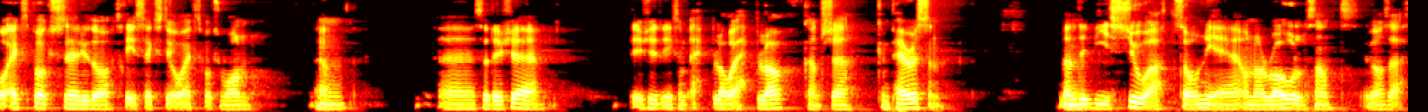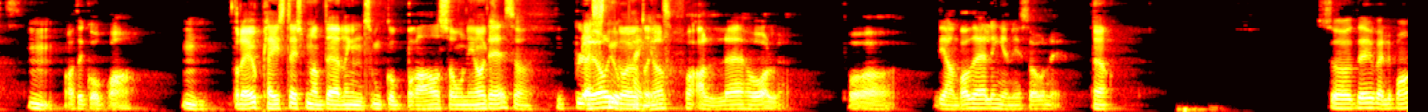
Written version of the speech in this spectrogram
Og Xbox er det jo da 360 og Xbox One. Ja. Eh, så det er jo ikke Det er jo ikke liksom epler og epler, kanskje, comparison. Men det viser jo at Sony er on a roll, sant, uansett. Mm. Og at det går bra. Mm. For det er jo PlayStation-avdelingen som går bra og Sony òg. Det er så. De blør Resten jo penger dritt. fra alle hull på de andre avdelingene i Sony. Ja. Så det er jo veldig bra.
